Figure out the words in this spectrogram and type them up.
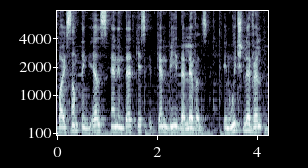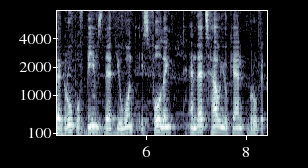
by something else and in that case it can be the levels. In which level the group of beams that you want is falling and that's how you can group it.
